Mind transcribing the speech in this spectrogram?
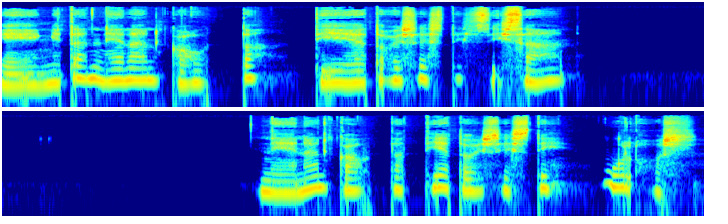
Hengitä nenän kautta tietoisesti sisään. Nenän kautta tietoisesti ulos.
